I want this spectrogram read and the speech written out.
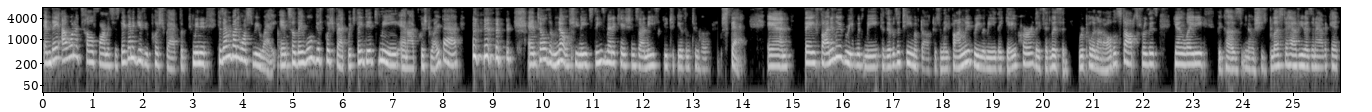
And they, I want to tell pharmacists, they're going to give you pushback, the community, because everybody wants to be right. And so they will give pushback, which they did to me. And I pushed right back and told them, no, she needs these medications. I need for you to give them to her stat. And they finally agreed with me because it was a team of doctors and they finally agreed with me. They gave her, they said, listen, we're pulling out all the stops for this young lady because, you know, she's blessed to have you as an advocate.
